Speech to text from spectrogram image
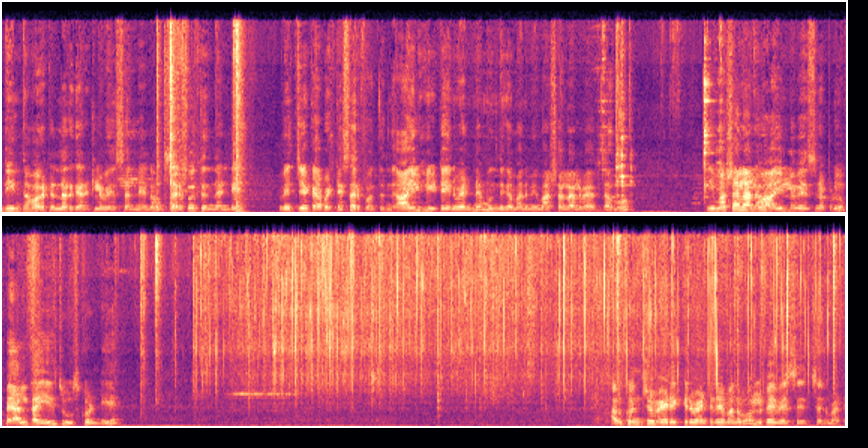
దీంతో ఒకటిన్నర గరిటెలు వేసాను నేను సరిపోతుందండి. వెజ్జే కాబట్టి సరిపోతుంది. ఆయిల్ హీట్ అయిన వెంటనే ముందుగా మనం ఈ మసాలాలు వేద్దాము. ఈ మసాలాలు ఆయిల్లో వేసినప్పుడు పేలుతాయి చూసుకోండి. అవి కొంచెం వేడెక్కిన వెంటనే మనము ఉల్లిపాయ వేసేయచ్చు అనమాట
